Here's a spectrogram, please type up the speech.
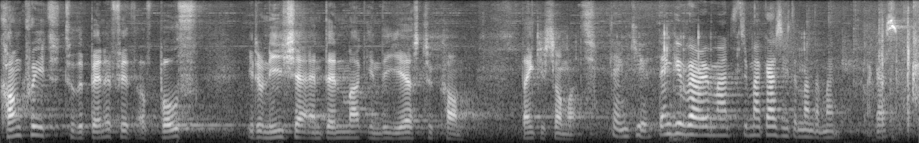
concrete to the benefit of both Indonesia and Denmark in the years to come. Thank you so much. Thank you. Thank you very much. Terima kasih teman-teman. Terima kasih.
